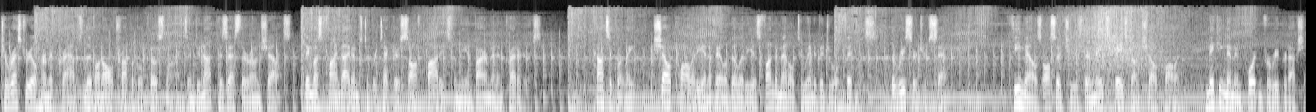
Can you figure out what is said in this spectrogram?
Terrestrial hermit crabs live on all tropical coastlines and do not possess their own shells. They must find items to protect their soft bodies from the environment and predators. Consequently, shell quality and availability is fundamental to individual fitness, the researchers said. Females also choose their mates based on shell quality, making them important for reproduction.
